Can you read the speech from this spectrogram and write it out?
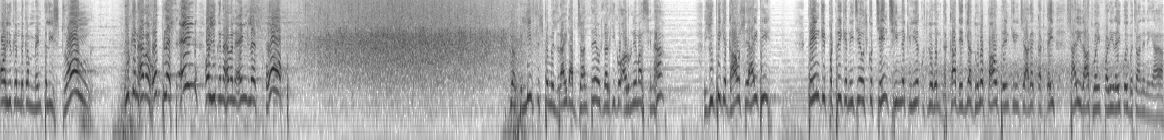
और you can become mentally strong you can have a hopeless end और you can have an endless hope your belief system is right आप जानते हैं उस लड़की को अरुणिमा सिन्हा यूपी के गाँव से आई थी। ट्रेन की पटरी के नीचे उसको चेन छीनने के लिए कुछ लोगों ने धक्का दे दिया। दोनों पाँव ट्रेन के नीचे आ गए कट गई। सारी रात वहीं पड़ी रही, कोई बचाने नहीं आया।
